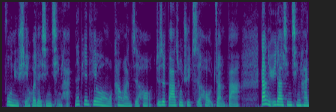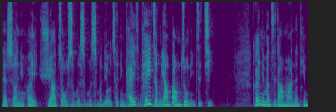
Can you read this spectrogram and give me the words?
妇女协会的性侵害那篇贴文，我看完之后，就是发出去之后转发。当你遇到性侵害的时候，你会需要走什么什么什么流程？你可以可以怎么样帮助你自己？可是你们知道吗？那天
